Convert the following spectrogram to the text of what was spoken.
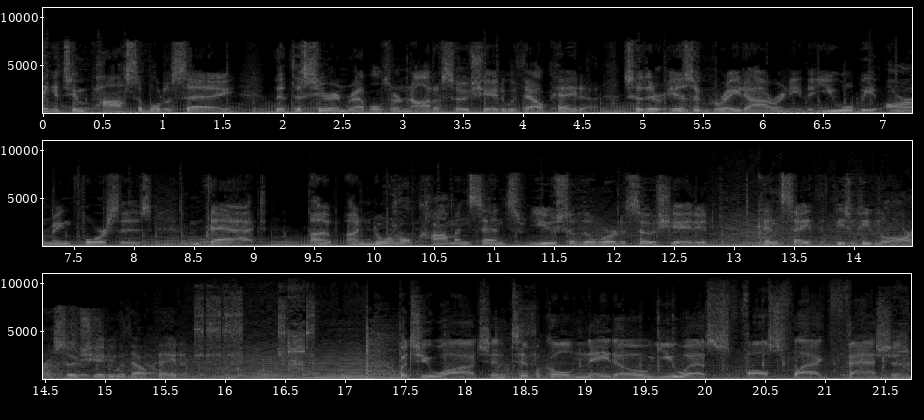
Think it's impossible to say that the Syrian rebels are not associated with Al Qaeda. So there is a great irony that you will be arming forces that a, a, normal common sense use of the word associated can say that these people are associated with Al Qaeda. But you watch in typical NATO U.S. false flag fashion,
